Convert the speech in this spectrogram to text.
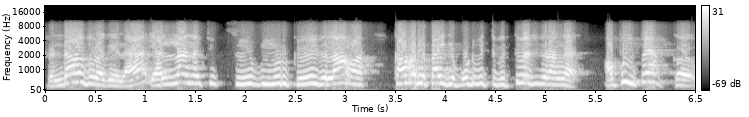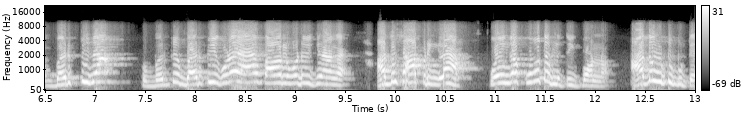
ரெண்டாவது வகையில எல்லாம் என்ன சிப்ஸ் முறுக்கு இதெல்லாம் கவர்ல பாக்கெட்ல போட்டு வித்து வித்து வச்சுக்கிறாங்க. அப்போ இப்ப க- பர்பி தான். பர்பி பர்பி கூட கவர்ல போட்டு விக்கிறாங்க. அது சாப்பிடுறீங்களா? ஒழுங்கா கூத்தர்ல தூக்கி போடணும். அதை விட்டு விட்டு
